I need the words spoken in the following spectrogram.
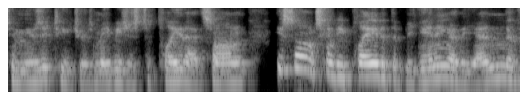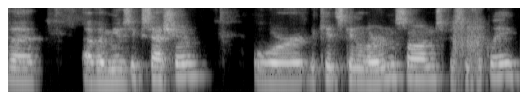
to music teachers, maybe just to play that song. These songs can be played at the beginning or the end of a, of a music session, or the kids can learn the song specifically.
